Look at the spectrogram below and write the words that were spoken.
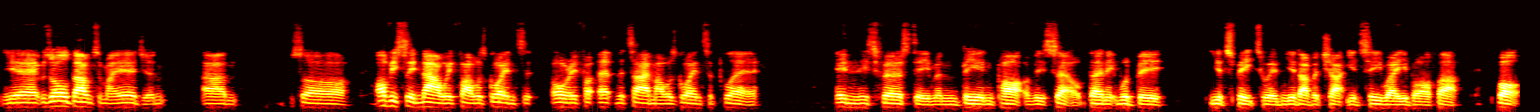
yeah, it was all down to my agent. and so obviously now if I was going to or if at the time I was going to play in his first team and being part of his setup, then it would be you'd speak to him, you'd have a chat, you'd see where you both at. But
